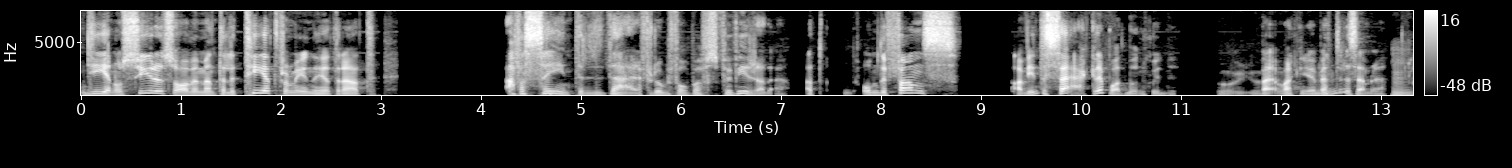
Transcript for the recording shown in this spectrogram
genomsyrelse av en mentalitet från myndigheterna att ah, fast säg inte det där, för då blir folk bara förvirrade. Att om det fanns, ja, vi är inte säkra på att munskydd varken gör Mm. bättre eller sämre, Mm.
